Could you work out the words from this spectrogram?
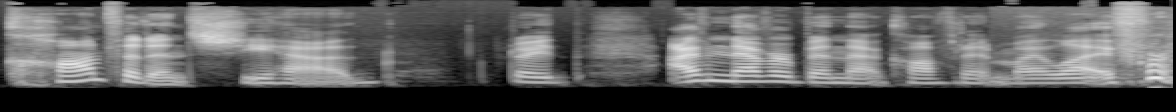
confidence she had. Right, I've never been that confident in my life.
